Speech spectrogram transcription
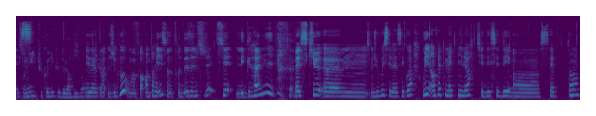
ils sont lui plus connus que de leur vivant. euh. Du coup, on va pouvoir embrayer sur notre deuxième sujet qui est les Grammy. Parce que, euh, du coup, il s'est passé quoi? Oui, en fait, Mac Miller qui est décédé en septembre,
